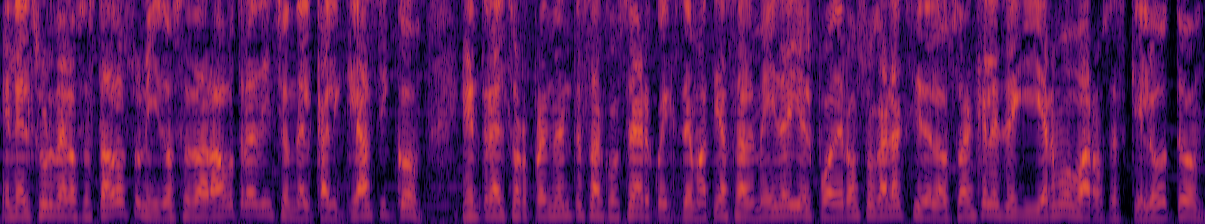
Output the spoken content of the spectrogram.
En el sur de los Estados Unidos se dará otra edición del Cali Clásico entre el sorprendente San José Earthquakes de Matías Almeida y el poderoso Galaxy de Los Ángeles de Guillermo Barros Esqueloto.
